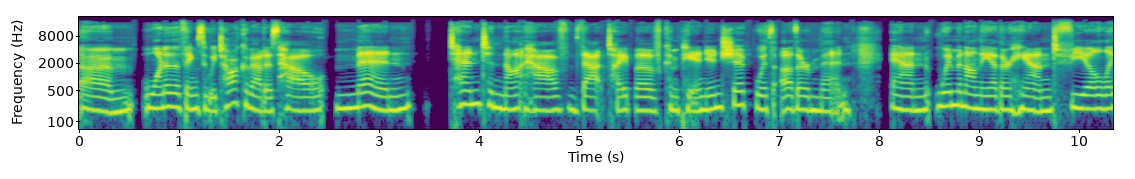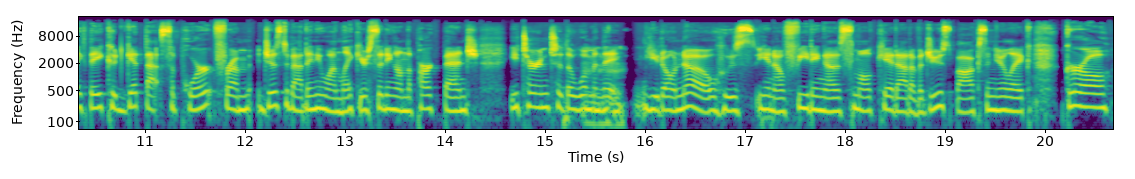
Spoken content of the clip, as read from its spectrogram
um, one of the things that we talk about is how men tend to not have that type of companionship with other men. And women, on the other hand, feel like they could get that support from just about anyone. Like you're sitting on the park bench, you turn to the woman mm-hmm. that you don't know who's, you know, feeding a small kid out of a juice box, and you're like, girl,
